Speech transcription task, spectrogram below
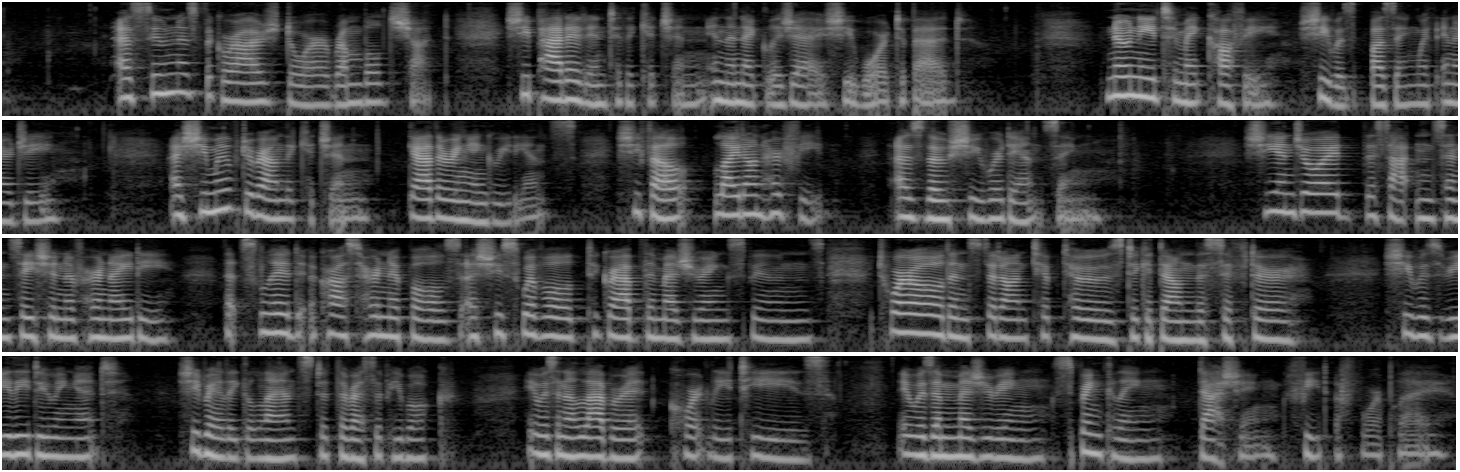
As soon as the garage door rumbled shut, she padded into the kitchen in the negligee she wore to bed. No need to make coffee. She was buzzing with energy. As she moved around the kitchen, gathering ingredients, she felt light on her feet, as though she were dancing. She enjoyed the satin sensation of her nightie that slid across her nipples as she swiveled to grab the measuring spoons, twirled and stood on tiptoes to get down the sifter. She was really doing it. She barely glanced at the recipe book. It was an elaborate, courtly tease. It was a measuring, sprinkling, dashing feat of foreplay.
